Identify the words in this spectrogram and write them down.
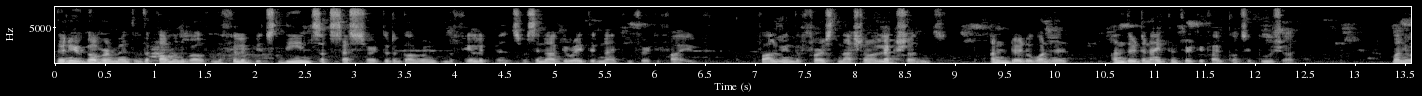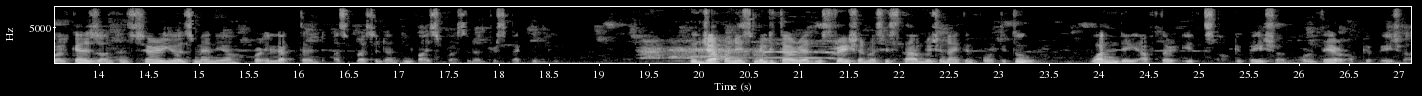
The new government of the Commonwealth of the Philippines, deemed successor to the government of the Philippines, was inaugurated in 1935, following the first national elections under the, one, under the 1935 Constitution. Manuel Quezon and Sergio Osmeña were elected as president and vice president, respectively. The Japanese military administration was established in 1942, one day after its occupation or their occupation.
